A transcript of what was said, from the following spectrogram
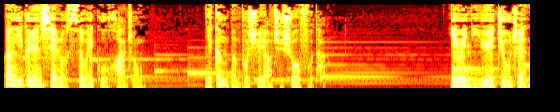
当一个人陷入思维固化中，你根本不需要去说服他，因为你越纠正，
